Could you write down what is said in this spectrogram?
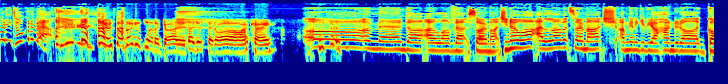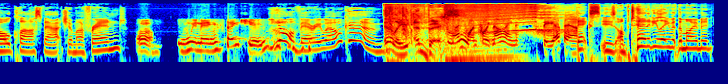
What are you talking about? yeah, so they just let her go. They just said, "Oh, okay." Oh, Amanda, I love that so much. You know what? I love it so much. I'm going to give you a $100 gold class voucher, my friend. Oh, winning. Thank you. You're very welcome. Ellie and Bex. 91.9 Sea FM. Bex is on paternity leave at the moment,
